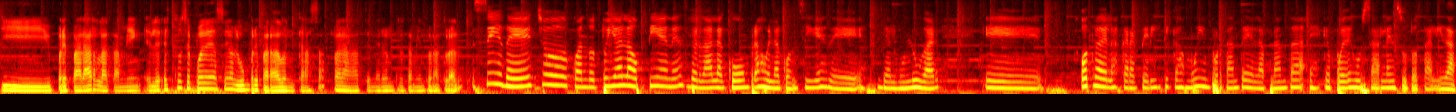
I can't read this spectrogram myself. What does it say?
y prepararla también. ¿Esto se puede hacer algún preparado en casa para tener un tratamiento natural? Sí, de hecho, cuando tú ya la obtienes, ¿verdad? La compras o la consigues de, algún lugar. Eh, otra de las características muy importantes de la planta es que puedes usarla en su totalidad.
